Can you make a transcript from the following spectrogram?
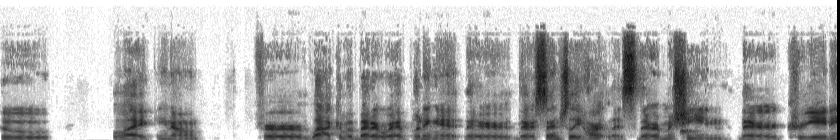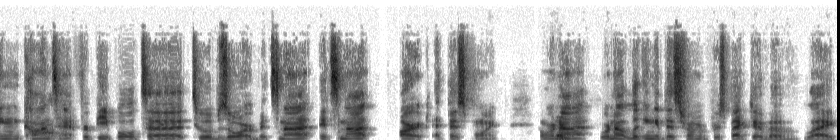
who like, you know, for lack of a better way of putting it, they're they're essentially heartless. They're a machine. They're creating content for people mm-hmm. to to absorb. It's not it's not art at this point. And we're not we're not looking at this from a perspective of like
